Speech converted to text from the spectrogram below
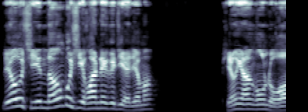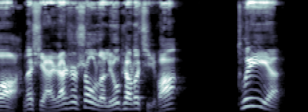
刘启能不喜欢这个姐姐吗？平阳公主那显然是受了刘飘的启发。对呀，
